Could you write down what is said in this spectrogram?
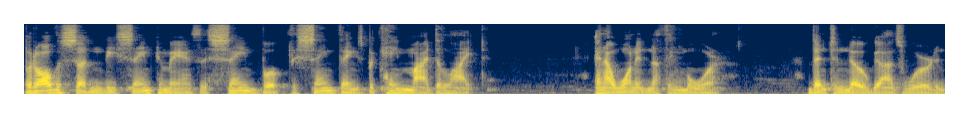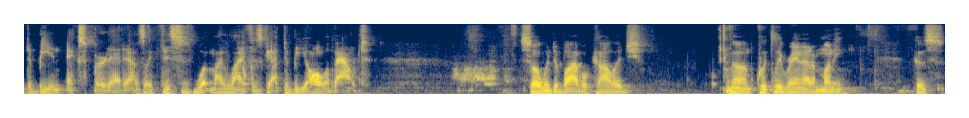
But all of a sudden, these same commands, this same book, the same things became my delight. And I wanted nothing more than to know God's word and to be an expert at it. I was like, this is what my life has got to be all about. So I went to Bible college, um, quickly ran out of money because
